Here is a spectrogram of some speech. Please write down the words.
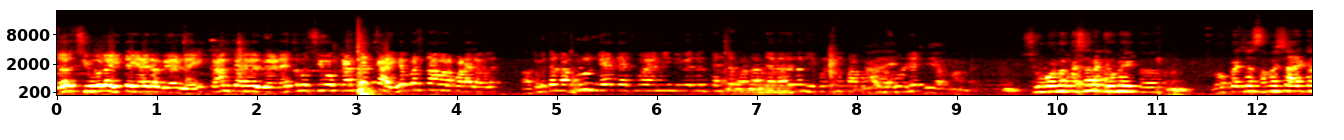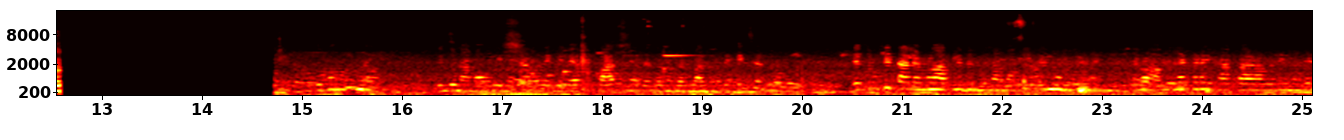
जर सीओला इथं यायला वेळ नाही काम करायला वेळ नाही तर मग सीओ करतात काय? हे प्रश्न आम्हाला पडायला लागलाय. तुम्ही त्यांना बोलून घ्या त्याशिवाय आम्ही निवेदन त्यांच्याच हातात देणार आहे हे प्रश्न ताबडतोब सोडले. शिवला कशाला ठेवलं इथं? लोकांच्या समस्या ऐकायला तो मंजूर गेल्या पाच मध्ये दोन हजार पाच मध्ये एक्सेस झालं ते त्रुटीत आल्यामुळे आपली बिंदू नामावली काही मंजूर नाही. त्यामुळे आपल्याकडे ह्या काळावधीमध्ये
